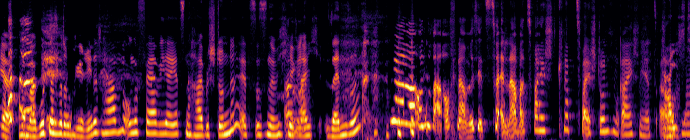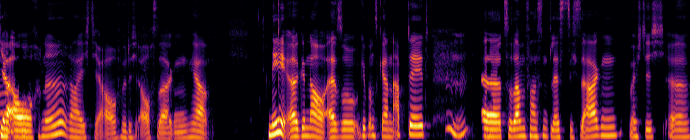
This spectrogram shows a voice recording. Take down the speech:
Ja, hör mal, gut, dass wir darüber geredet haben, ungefähr wieder jetzt 'ne halbe Stunde. Jetzt ist nämlich hier Aha. gleich Sense. Ja, unsere Aufnahme ist jetzt zu Ende, aber 2 knapp 2 Stunden reichen jetzt auch, Reicht ne? ja auch, ne? Reicht ja auch, würde ich auch sagen, ja. Ne, äh, genau, also gib uns gerne 'n Update. Mhm. Äh, zusammenfassend lässt sich sagen, möchte ich, äh,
